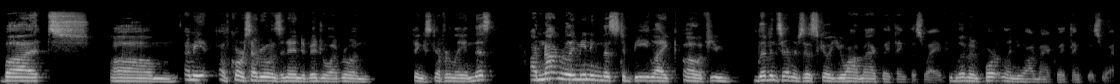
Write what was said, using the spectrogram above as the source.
But um, I mean, of course, everyone's an individual. Everyone thinks differently. And this, I'm not really meaning this to be like, oh, if you live in San Francisco, you automatically think this way. If you live in Portland, you automatically think this way.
